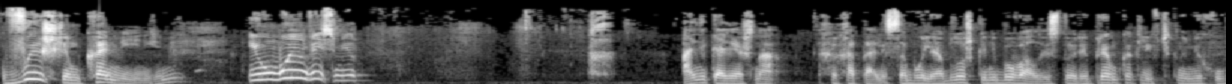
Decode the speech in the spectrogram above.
Вышьем каменьями и умоем весь мир. Они, конечно, хохотали. Соболи обложка не бывала история, прям как лифчик на меху.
